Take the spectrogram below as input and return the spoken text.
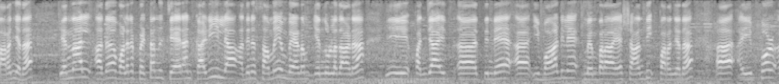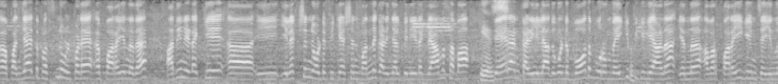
പറഞ്ഞത്. എന്നാൽ അത് വളരെ പെട്ടെന്ന് ചേരാൻ കഴിയില്ല അതിന് സമയം വേണം എന്നുള്ളതാണ് ഈ പഞ്ചായത്തിന്റെ ഈ വാർഡിലെ മെമ്പറായ ശാന്തി പറഞ്ഞത്. ഇപ്പോൾ പഞ്ചായത്ത് പ്രസിഡന്റ് ഉൾപ്പെടെ പറയുന്നത് അതിനിടയ്ക്ക് ഈ ഇലക്ഷൻ നോട്ടിഫിക്കേഷൻ വന്നു കഴിഞ്ഞാൽ പിന്നീട് ഗ്രാമസഭ ചേരാൻ കഴിയില്ല. അതുകൊണ്ട് ബോധപൂർവം വൈകിപ്പിക്കുകയാണ് എന്ന് അവർ പറയുകയും ചെയ്യുന്നു.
